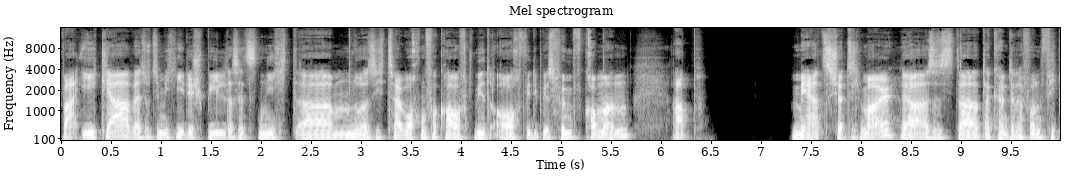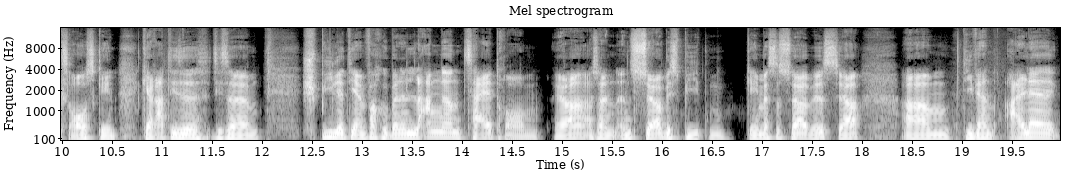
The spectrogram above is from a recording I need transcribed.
War eh klar, weil so ziemlich jedes Spiel, das jetzt nicht ähm, nur sich zwei Wochen verkauft, wird auch für die PS5 kommen. Ab März, schätze ich mal. Ja, also es, da, da könnte davon fix ausgehen. Gerade diese, diese Spiele, die einfach über einen langen Zeitraum, ja, also ein, ein Service bieten, Game as a Service, ja, ähm, die werden alle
